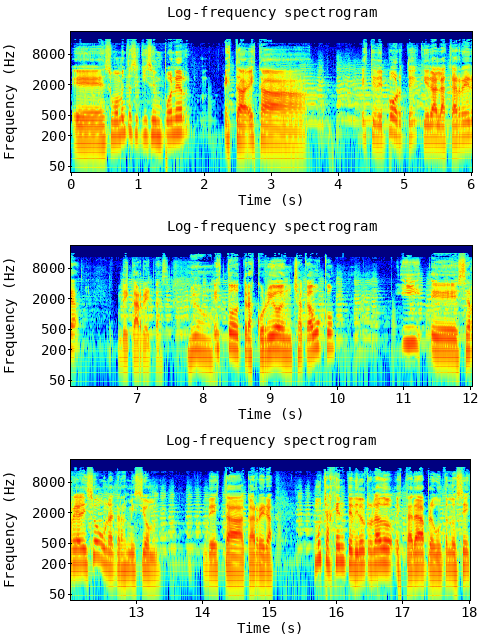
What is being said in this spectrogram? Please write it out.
Eh, en su momento se quiso imponer esta, esta, este deporte que era la carrera de carretas. Mirá. Esto transcurrió en Chacabuco y eh, se realizó una transmisión de esta carrera. Mucha gente del otro lado estará preguntándose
